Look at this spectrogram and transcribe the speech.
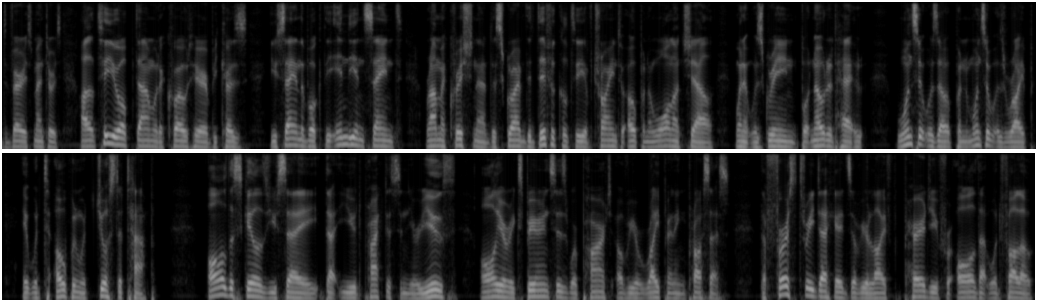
the various mentors. I'll tee you up, Dan, with a quote here because you say in the book the Indian saint Ramakrishna described the difficulty of trying to open a walnut shell when it was green, but noted how once it was open, once it was ripe, it would t- open with just a tap. All the skills you say that you'd practiced in your youth all your experiences were part of your ripening process. The first three decades of your life prepared you for all that would follow.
